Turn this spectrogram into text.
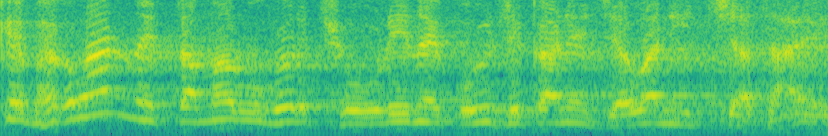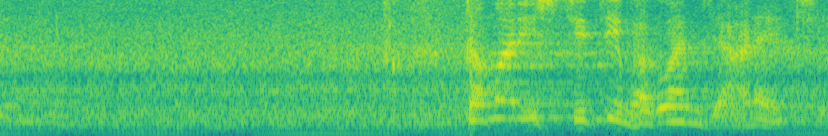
કે ભગવાનને તમારું ઘર છોડીને કોઈ ઠેકાણે જવાની ઈચ્છા થાય. તમારી સ્થિતિ ભગવાન જાણે છે.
